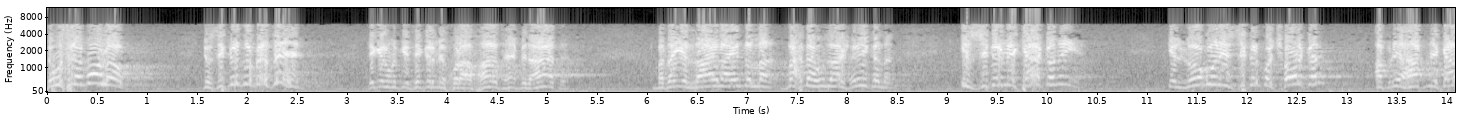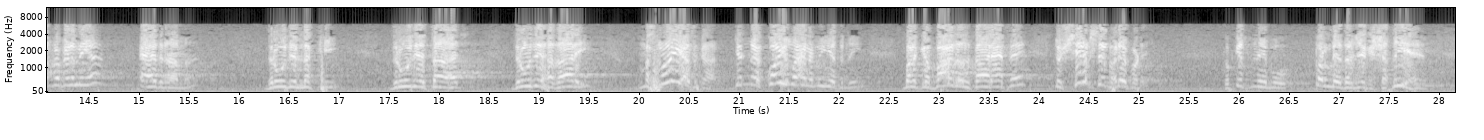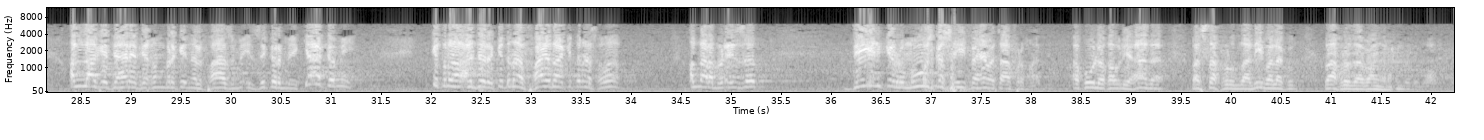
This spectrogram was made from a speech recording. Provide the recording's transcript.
دوسرے وہ لوگ جو ذکر تو کرتے ہیں، لیکن ان کی ذکر میں خرافات ہیں بدایات ہیں۔ بتائیے لا الہ الا اللہ، وحدہ اللہ شریک اللہ۔ اس ذکر میں کیا کمی ہے؟ کہ لوگوں نے اس ذکر کو چھوڑ کر اپنے ہاتھ میں کیا پکڑ لیا؟ عہد نامہ۔ درود لکھی، درود تاج، درود ہزاری۔ مصنوعی اذکار، جن میں کوئی معنویت نہیں، بلکہ بعض اذکار ایسے جو شرک سے بھرے پڑے۔ تو کتنے وہ پرلے درجے کے شقی ہیں۔ اللہ کے پیارے پیغمبر کے ان الفاظ میں اس ذکر میں کیا کمی؟ کتنا اجر، کتنا فائدہ، کتنا ثواب؟ اللہ رب العزت دین کے رموز کا صحیح فہم عطا فرما دے اقول قولی هذا واستغفر الله لي ولكم واخر دعوانا الحمد لله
